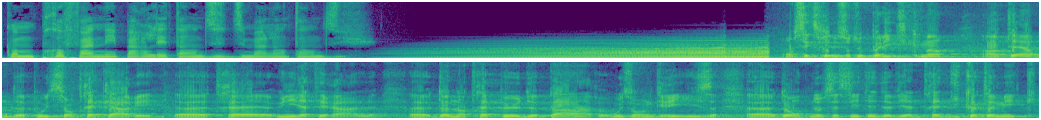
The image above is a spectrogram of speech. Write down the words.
comme profanées par l'étendue du malentendu. On s'exprime surtout politiquement, en termes de positions très carrées, euh, très unilatérales, euh, donnant très peu de part aux zones grises. Euh, donc nos sociétés deviennent très dichotomiques,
